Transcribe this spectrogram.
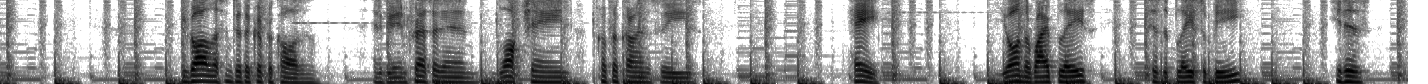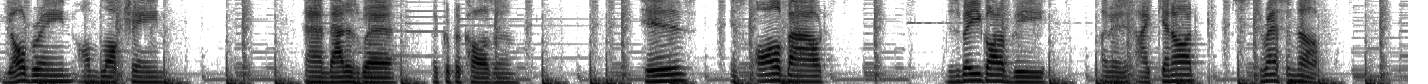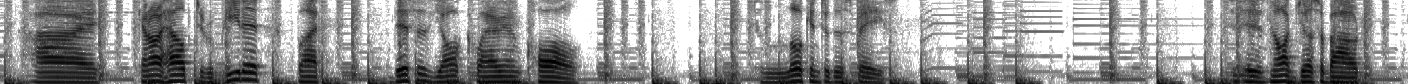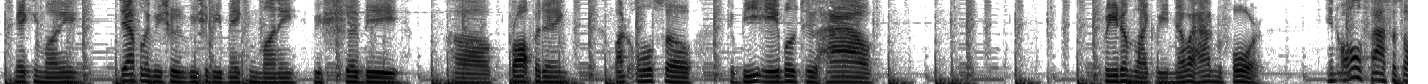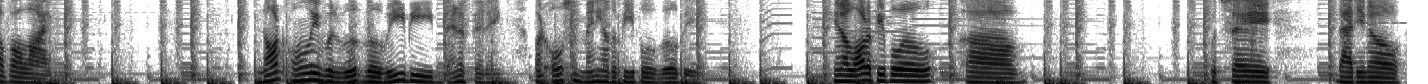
you gotta listen to the Cryptocosm. And if you're interested in blockchain, cryptocurrencies, hey, you're in the right place. Is the place to be. It is your brain on blockchain, and that is where the Cryptocosm is. It's all about. This is where you gotta be. I mean, I cannot stress enough. I cannot help to repeat it, but this is your clarion call to look into this space. It is not just about making money. Definitely, we should we should be making money. We should be uh, profiting, but also to be able to have freedom like we never had before in all facets of our life. Not only will, will we be benefiting, but also many other people will be. You know, a lot of people uh, would say that, you know,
